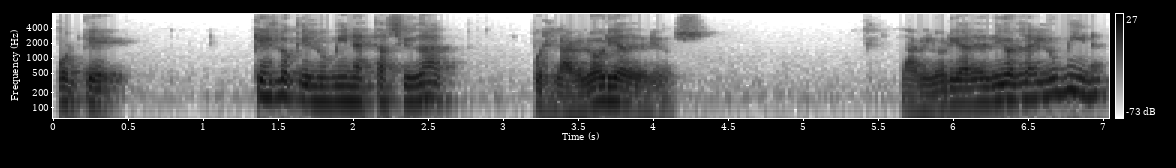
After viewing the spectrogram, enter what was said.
porque ¿qué es lo que ilumina esta ciudad? Pues la gloria de Dios. La gloria de Dios la ilumina,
